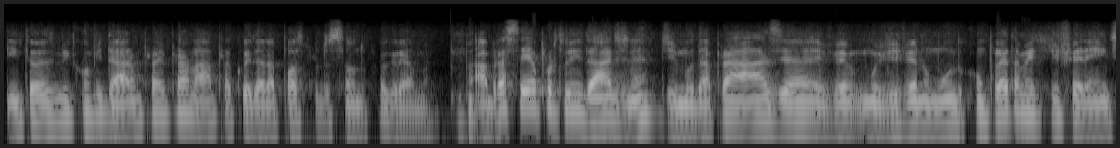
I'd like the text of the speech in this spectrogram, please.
então eles me convidaram para ir para lá para cuidar da pós-produção do programa. Abracei a oportunidade, né, de mudar para a Ásia, e viver num mundo completamente diferente.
